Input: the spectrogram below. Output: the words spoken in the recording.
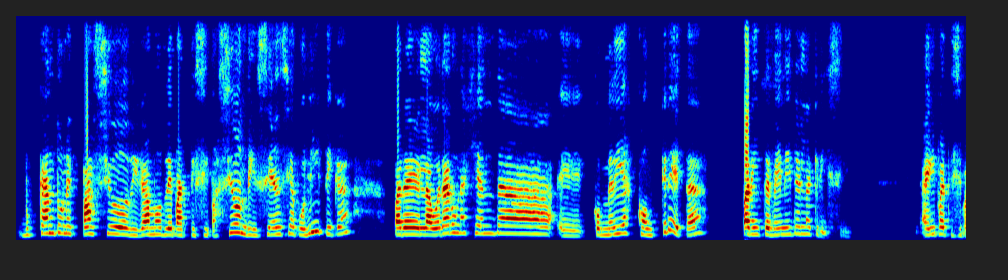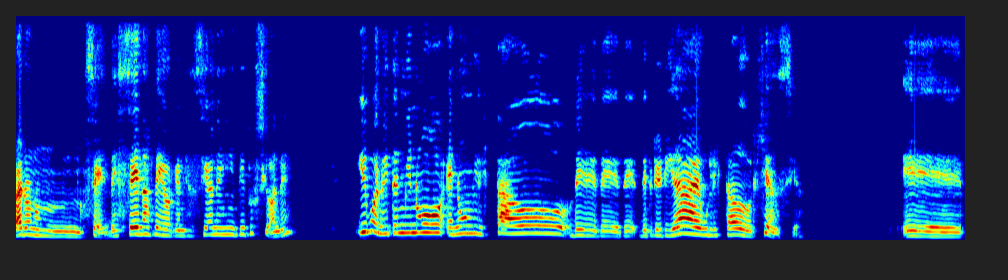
buscando un espacio, digamos, de participación, de incidencia política, para elaborar una agenda eh, con medidas concretas para intervenir en la crisis. Ahí participaron, no sé, decenas de organizaciones e instituciones. Y bueno, y terminó en un listado de, prioridades, un listado de urgencia. Eh,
